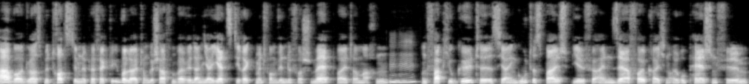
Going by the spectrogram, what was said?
Aber du hast mir trotzdem eine perfekte Überleitung geschaffen, weil wir dann ja jetzt direkt mit Vom Winde verschmäht weitermachen. Mhm. Und Fuck You Goethe ist ja ein gutes Beispiel für einen sehr erfolgreichen europäischen Film,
